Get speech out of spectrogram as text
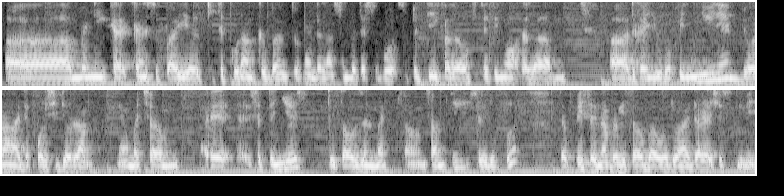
uh, meningkatkan supaya kita kurang kebantungan dalam sumber tersebut. Seperti kalau kita tengok dalam uh, dekat European Union diorang ada polisi diorang yang macam uh, certain years 2000 something saya lupa. Tapi saya nak beritahu bahawa dia ada direction sendiri.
